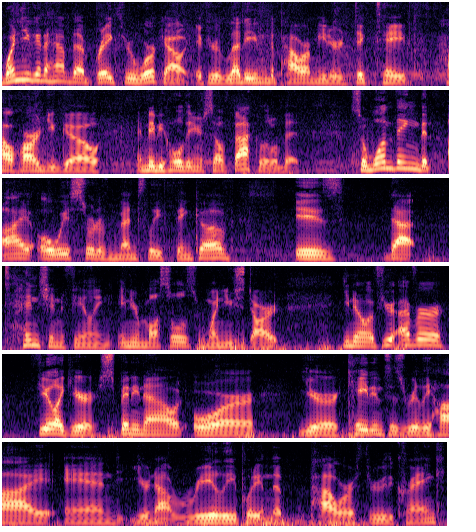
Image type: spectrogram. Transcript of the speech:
when are you're going to have that breakthrough workout if you're letting the power meter dictate how hard you go and maybe holding yourself back a little bit. So one thing that I always sort of mentally think of is that tension feeling in your muscles when you start. You know, if you ever feel like you're spinning out or your cadence is really high and you're not really putting the power through the crank,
